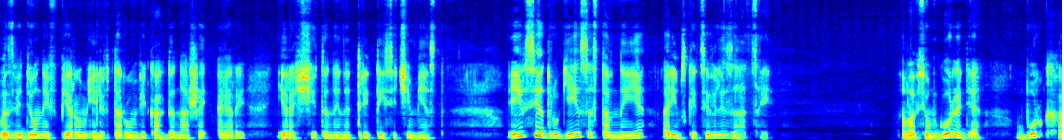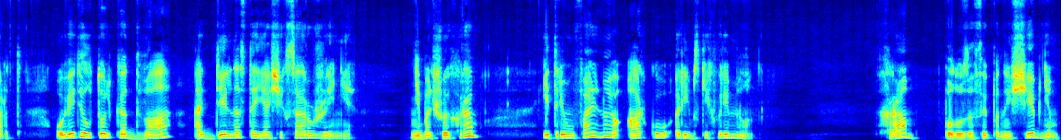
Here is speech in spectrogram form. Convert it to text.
возведенный в первом или втором веках до нашей эры и рассчитанный на 3000 мест – и все другие составные римской цивилизации. Во всем городе Бургхард увидел только два отдельно стоящих сооружения – небольшой храм и триумфальную арку римских времен. Храм, полузасыпанный щебнем,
